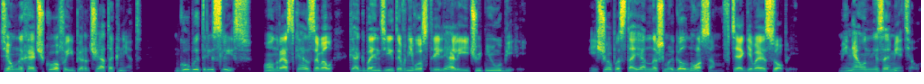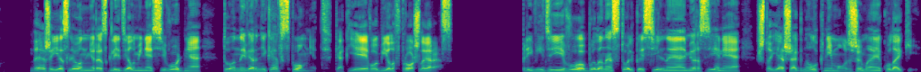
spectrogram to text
Темных очков и перчаток нет. Губы тряслись. Он рассказывал, как бандиты в него стреляли и чуть не убили. Еще постоянно шмыгал носом, втягивая сопли. Меня он не заметил. Даже если он не разглядел меня сегодня, то наверняка вспомнит, как я его бил в прошлый раз. При виде его было настолько сильное омерзение, что я шагнул к нему, сжимая кулаки.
